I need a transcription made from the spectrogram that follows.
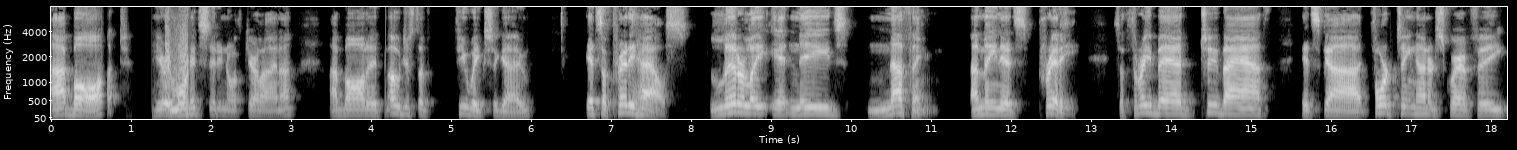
I bought here in Morehead City, North Carolina. I bought it, oh, just a few weeks ago. It's a pretty house. Literally, it needs nothing. I mean, it's pretty. It's a three bed, two bath. It's got 1,400 square feet.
